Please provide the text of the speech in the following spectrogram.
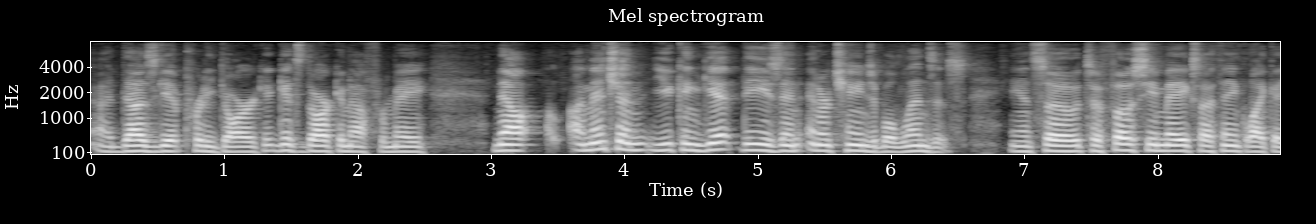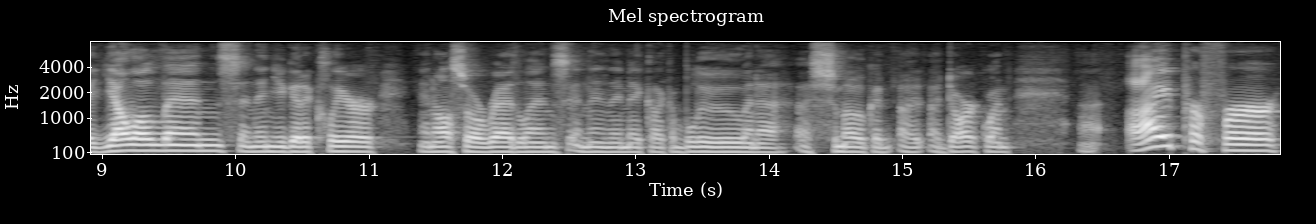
uh, does get pretty dark. It gets dark enough for me. Now, I mentioned you can get these in interchangeable lenses. And so Tifosi makes, I think, like a yellow lens, and then you get a clear and also a red lens, and then they make like a blue and a, a smoke, a, a, a, dark one. Uh, I prefer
